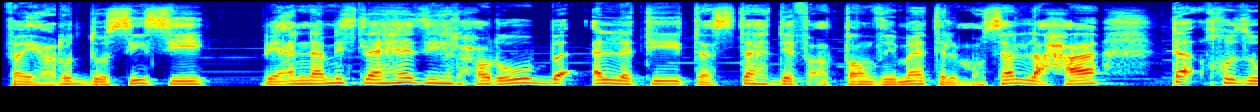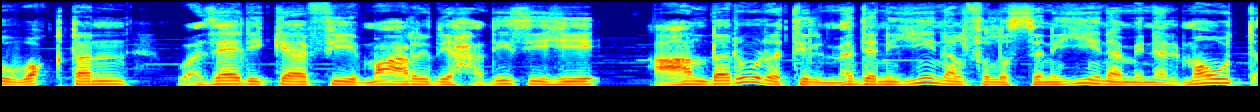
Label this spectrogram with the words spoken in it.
فيرد السيسي بأن مثل هذه الحروب التي تستهدف التنظيمات المسلحة تأخذ وقتا وذلك في معرض حديثه عن ضرورة المدنيين الفلسطينيين من الموت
